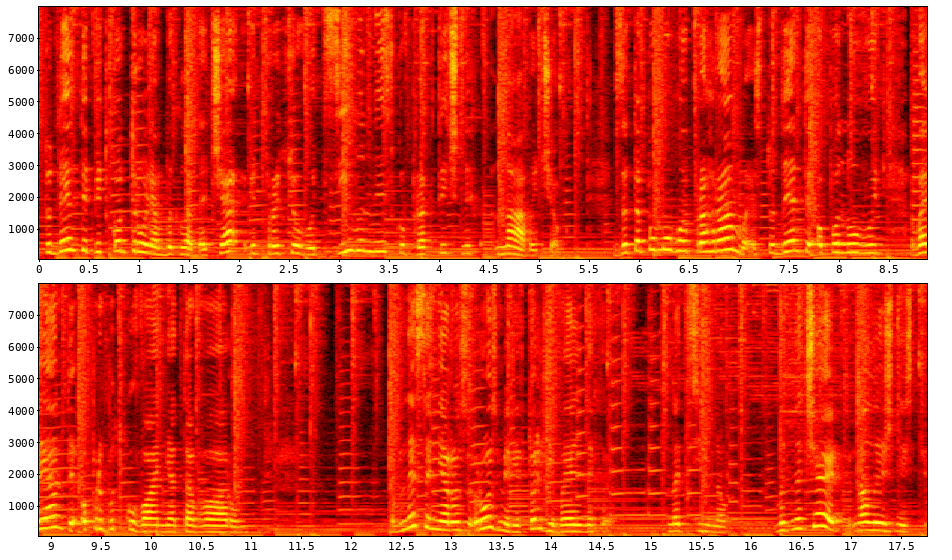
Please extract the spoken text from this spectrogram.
студенти під контролем викладача відпрацьовують цілу низку практичних навичок. За допомогою програми студенти опановують варіанти оприбуткування товару, внесення розмірів торгівельних націнок, визначають належність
